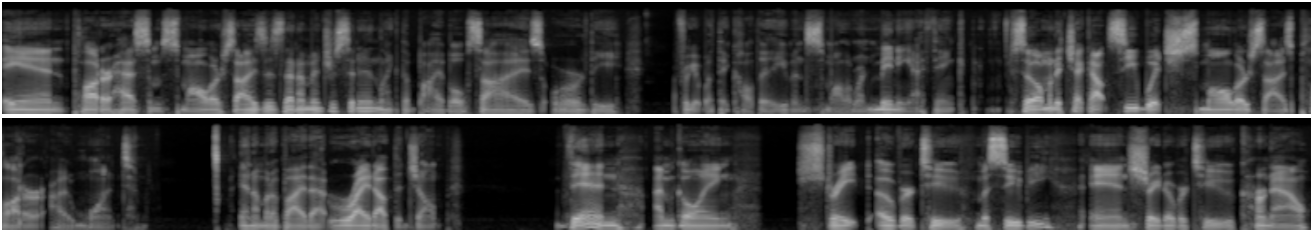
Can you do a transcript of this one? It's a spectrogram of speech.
and Plotter has some smaller sizes that I'm interested in, like the Bible size or the I forget what they call the even smaller one, mini, I think. So I'm going to check out, see which smaller size plotter I want, and I'm going to buy that right out the jump. Then I'm going straight over to Musubi and straight over to Curnow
